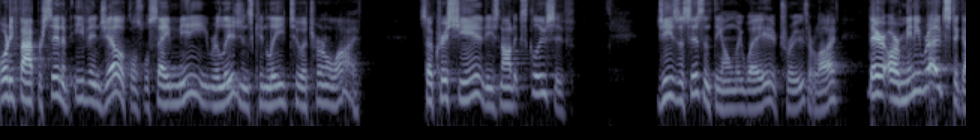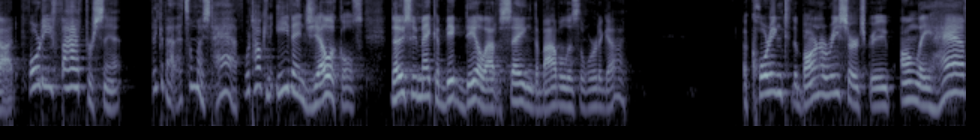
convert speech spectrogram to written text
45% of evangelicals will say many religions can lead to eternal life. So Christianity is not exclusive. Jesus isn't the only way or truth or life. There are many roads to God. 45%. Think about it, that's almost half. We're talking evangelicals, those who make a big deal out of saying the Bible is the Word of God. According to the Barna Research Group, only half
